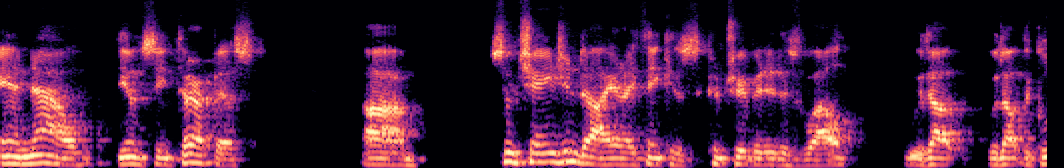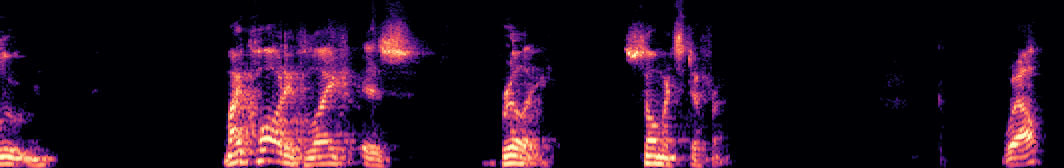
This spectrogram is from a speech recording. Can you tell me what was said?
and now the unseen therapist, um, some change in diet I think has contributed as well without without the gluten. My quality of life is really so much different. Well,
